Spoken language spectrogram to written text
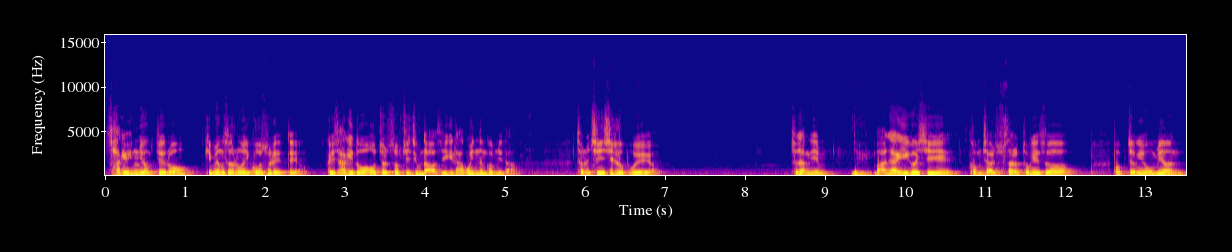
사기 횡령죄로 김영선 의원이 고소를 했대요. 그래서 자기도 어쩔 수 없이 지금 나와서 얘기를 하고 있는 겁니다. 저는 진실로 보여요. 처장님, 예. 만약 이것이 검찰 수사를 통해서 법정에 오면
